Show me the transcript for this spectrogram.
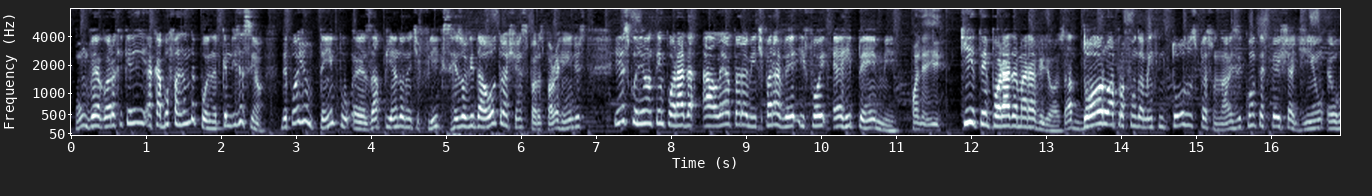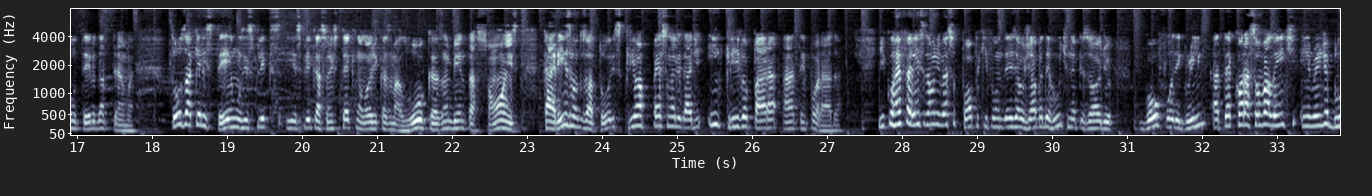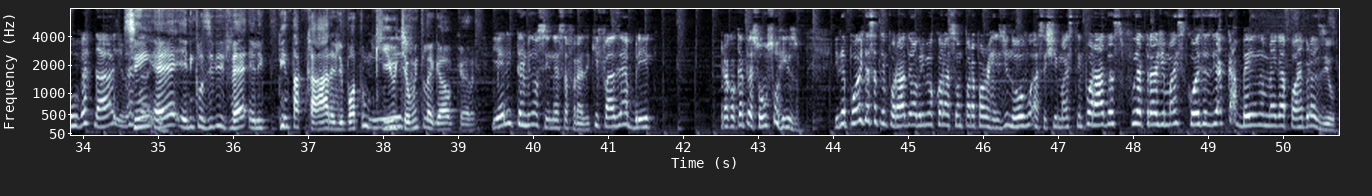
Vamos ver agora o que, que, ele acabou fazendo depois, né? Porque ele disse assim, ó. Depois de um tempo é, zapeando a Netflix, resolvi dar outra chance para os Power Rangers e escolhi uma temporada aleatoriamente para ver e foi RPM. Olha aí. Que temporada maravilhosa! Adoro o aprofundamento em todos os personagens e quanto é fechadinho é o roteiro da trama. Todos aqueles termos e explicações tecnológicas malucas, ambientações, carisma dos atores criam uma personalidade incrível para a temporada. E com referências ao universo pop que vão desde Jabba the Hutt no episódio Go for the Green até Coração Valente em Ranger Blue, verdade, verdade. Sim, é, ele inclusive ele pinta a cara, ele bota um Isso. kilt, é muito legal, cara. E ele termina assim nessa frase, que fazem abrir para qualquer pessoa um sorriso. E depois dessa temporada eu abri meu coração para Power Rangers de novo, assisti mais temporadas, fui atrás de mais coisas e acabei no Mega Power Brasil.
